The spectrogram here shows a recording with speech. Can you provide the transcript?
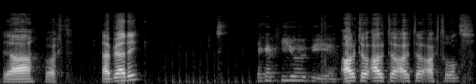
Ja, wacht. Heb jij die? Ik heb die UAV hier. Auto, auto, auto achter ons.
